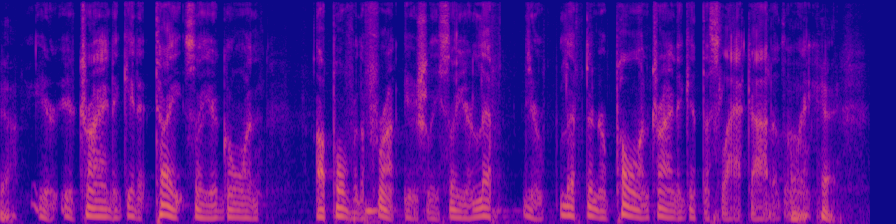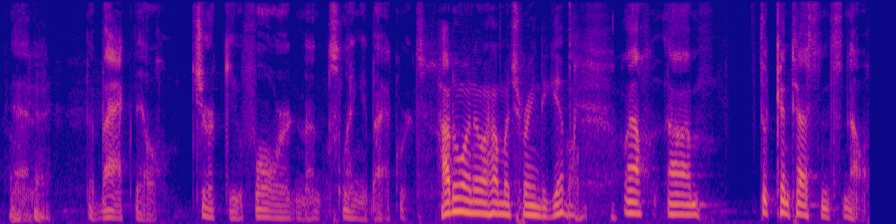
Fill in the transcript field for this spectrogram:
Yeah. you're you're trying to get it tight, so you're going up over the front usually. So you're lift you're lifting or pulling, trying to get the slack out of the rein. Okay. And Okay. the back, they'll jerk you forward and then sling you backwards. How do I know how much rein to give them? Well, um, the contestants know,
